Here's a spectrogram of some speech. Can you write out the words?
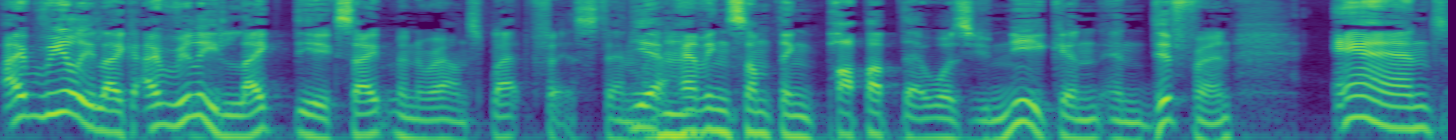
I really like I really like the excitement around Splatfest and Yeah. having something pop up that was unique and, and different. And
